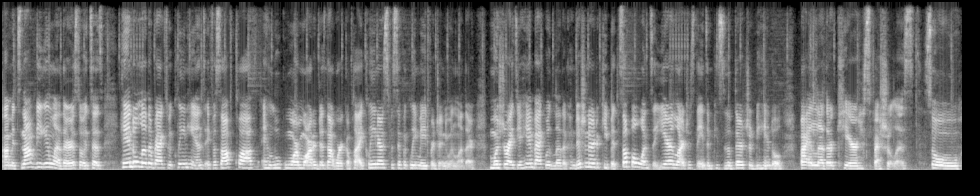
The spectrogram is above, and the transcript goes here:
Um it's not vegan leather so it says Handle leather bags with clean hands. If a soft cloth and lukewarm water does not work, apply cleaner specifically made for genuine leather. Moisturize your handbag with leather conditioner to keep it supple once a year. Larger stains and pieces of dirt should be handled by a leather care specialist. So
